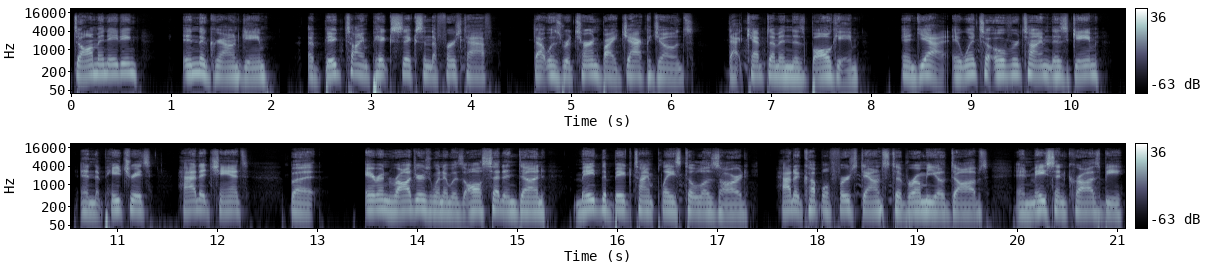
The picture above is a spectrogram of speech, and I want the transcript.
dominating in the ground game. A big time pick six in the first half that was returned by Jack Jones that kept them in this ball game. And yeah, it went to overtime this game, and the Patriots had a chance but Aaron Rodgers, when it was all said and done, made the big time plays to Lazard, had a couple first downs to Romeo Doubs and Mason Crosby,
